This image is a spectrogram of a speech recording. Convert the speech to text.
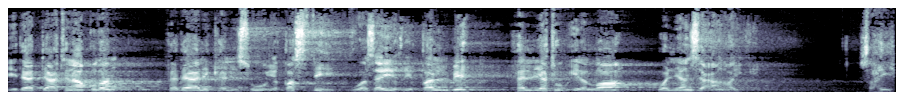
إذا ادعى تناقضا فذلك لسوء قصده وزيغ قلبه فليتب إلى الله ولينزع عن غيره. صحيح.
